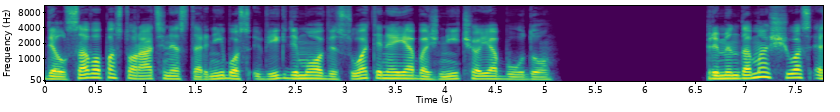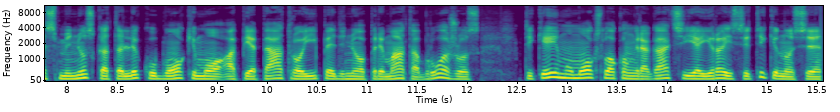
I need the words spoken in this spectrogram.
dėl savo pastoracinės tarnybos vykdymo visuotinėje bažnyčioje būdų. Primindama šiuos esminius katalikų mokymo apie Petro įpėdinio primatą bruožus, tikėjimo mokslo kongregacija yra įsitikinusi,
